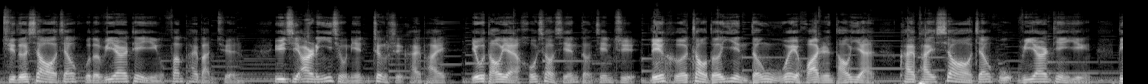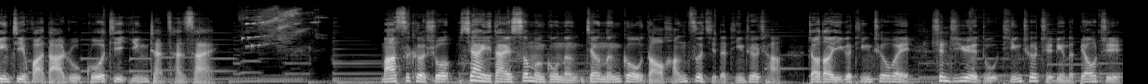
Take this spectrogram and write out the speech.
取得《笑傲江湖》的 VR 电影翻拍版权，预计二零一九年正式开拍，由导演侯孝贤等监制，联合赵德胤等五位华人导演开拍《笑傲江湖》VR 电影，并计划打入国际影展参赛。马斯克说，下一代 Summon 功能将能够导航自己的停车场，找到一个停车位，甚至阅读停车指令的标志，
